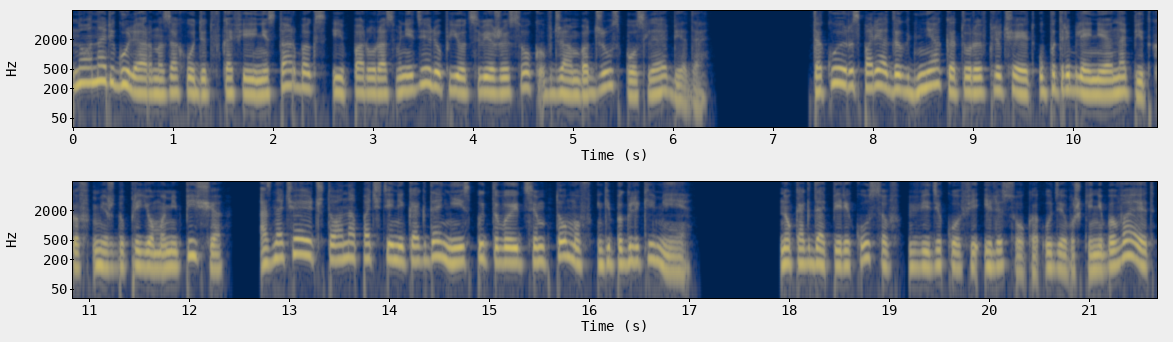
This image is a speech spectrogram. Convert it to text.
но она регулярно заходит в кофейни Starbucks и пару раз в неделю пьет свежий сок в Jamba Juice после обеда. Такой распорядок дня, который включает употребление напитков между приемами пищи, означает, что она почти никогда не испытывает симптомов гипогликемии. Но когда перекусов в виде кофе или сока у девушки не бывает,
